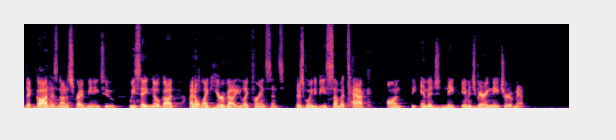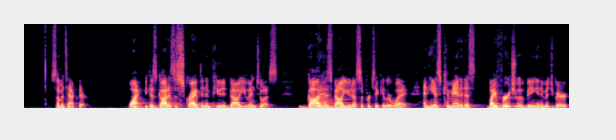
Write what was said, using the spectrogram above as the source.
that God has not ascribed meaning to, we say, No, God, I don't like your value. Like, for instance, there's going to be some attack on the image, na- image bearing nature of man. Some attack there. Why? Because God has ascribed an imputed value into us. God has valued us a particular way, and He has commanded us, by virtue of being an image bearer,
